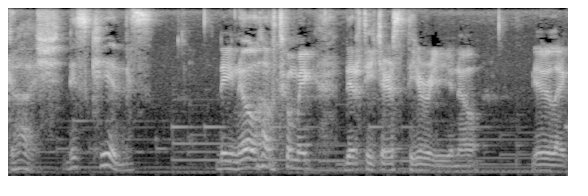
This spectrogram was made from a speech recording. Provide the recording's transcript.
gosh these kids they know how to make their teachers theory you know. They're like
